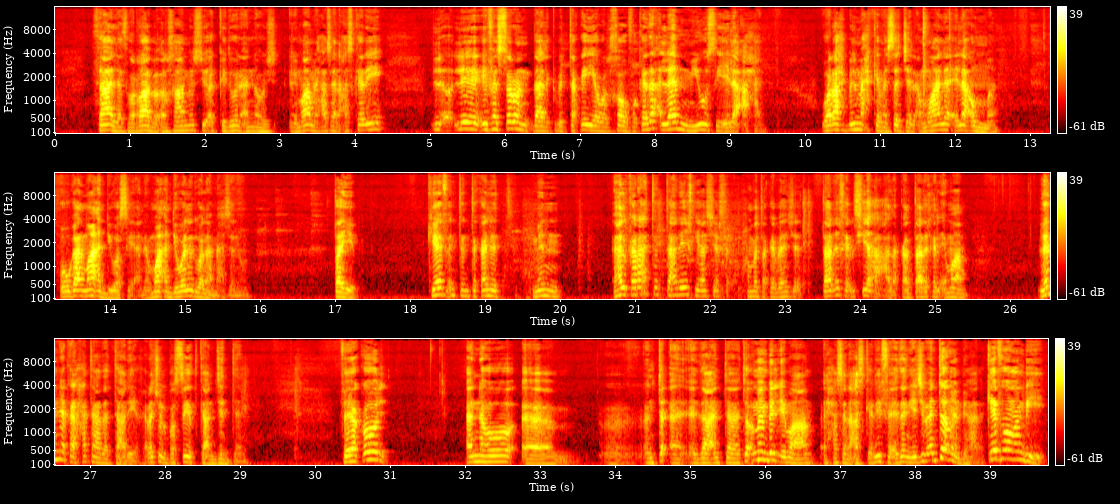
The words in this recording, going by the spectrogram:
الثالث والرابع والخامس يؤكدون أنه الإمام الحسن العسكري ليفسرون ذلك بالتقية والخوف وكذا لم يوصي إلى أحد. وراح بالمحكمة سجل أمواله إلى أمة. وقال ما عندي وصي يعني ما عندي ولد ولا محزنون طيب كيف أنت انتقلت من هل قرأت التاريخ يا شيخ محمد تقي بهجت تاريخ الشيعة على الأقل تاريخ الإمام. لم يقرأ حتى هذا التاريخ رجل بسيط كان جدا. فيقول أنه أنت إذا أنت تؤمن بالإمام الحسن العسكري فاذا يجب أن تؤمن بهذا، كيف اؤمن به؟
